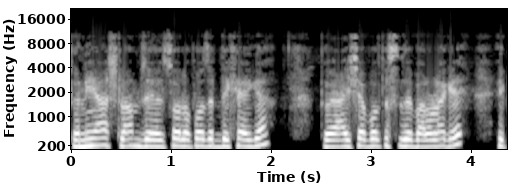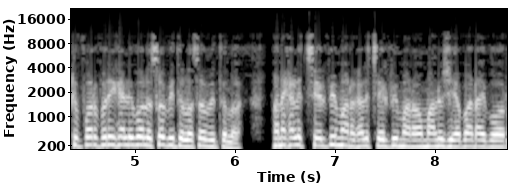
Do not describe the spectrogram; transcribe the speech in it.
তো নিয়ে আসলাম যে চলো প্রজেক্ট দেখে আইগা। তো আইসা বলতেছে যে ভালো লাগে। একটু পরপরই খালি বলে, ছবি তোলো ছবি তোলো। মানে খালি সেলফি মারো, খালি সেলফি মারো। মালয়েশিয়া পাঠাইবো ওর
